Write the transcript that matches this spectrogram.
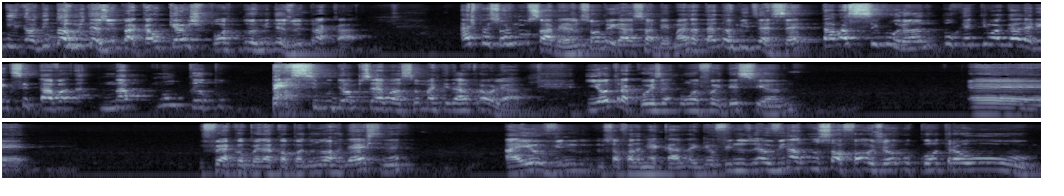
De 2018 para cá, o que é o esporte de 2018 para cá? As pessoas não sabem, elas não são obrigadas a saber, mas até 2017 estava segurando porque tinha uma galerinha que você estava num campo péssimo de observação, mas que dava para olhar. E outra coisa, uma foi desse ano, é... foi a campanha da Copa do Nordeste, né? Aí eu vi no sofá da minha casa, eu vi no, eu vi no sofá o jogo contra o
